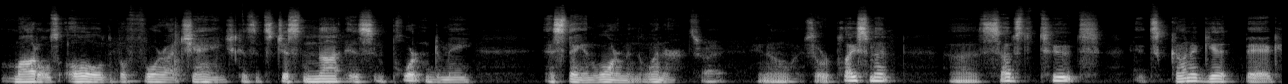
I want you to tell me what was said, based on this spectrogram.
models old before I change because it's just not as important to me as staying warm in the winter. That's right. you know so replacement uh, substitutes it's going to get big.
